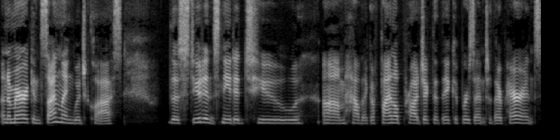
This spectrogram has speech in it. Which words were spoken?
an American Sign Language class, the students needed to um, have like a final project that they could present to their parents.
